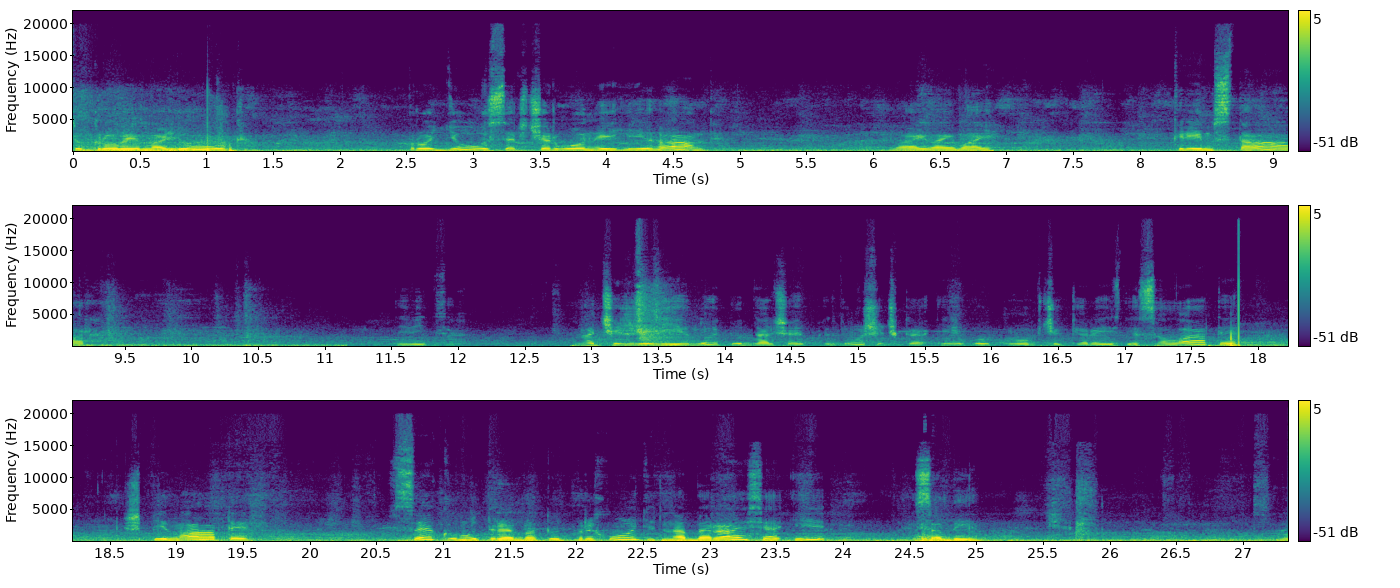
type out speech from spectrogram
цукровий малюк, продюсер, червоний гігант. Вай-вай-вай. Крім Стар. Дивіться. наче живі. Ну і тут далі петрушечка і укропчики різні салати, шпінати. Все, кому треба, тут приходь, набирайся і сади. О.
